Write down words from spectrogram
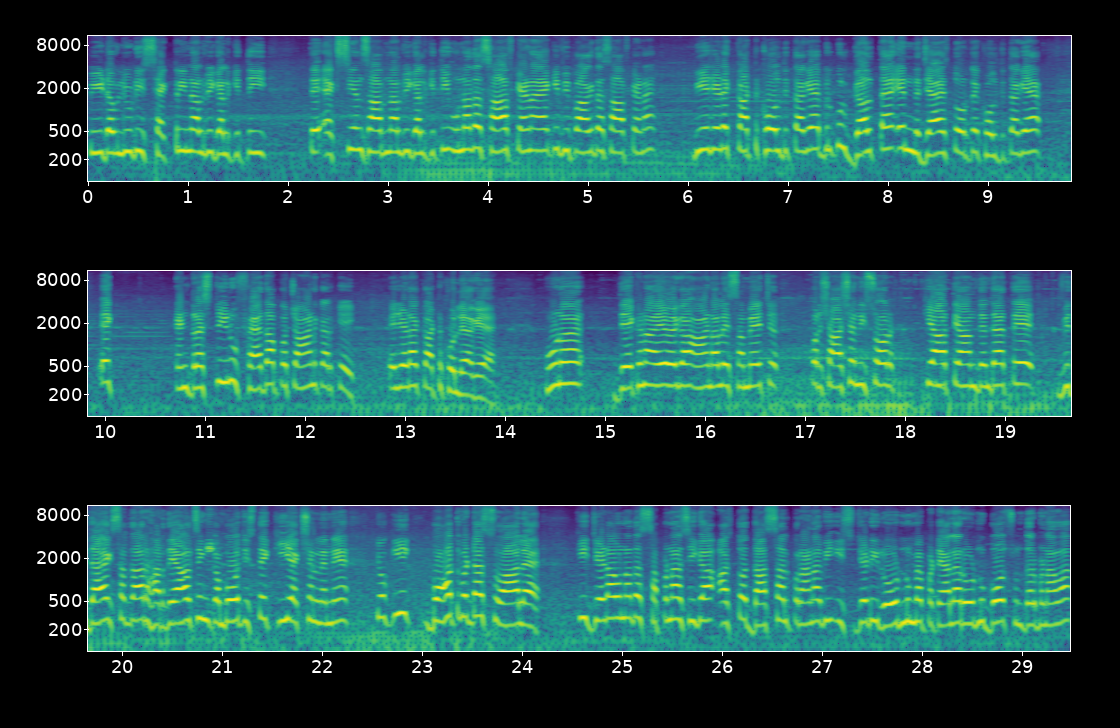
ਪੀਡਬਲਯੂਡੀ ਸੈਕਟਰੀ ਨਾਲ ਵੀ ਗੱਲ ਕੀਤੀ ਤੇ ਐਕਸੀਅਨ ਸਾਹਿਬ ਨਾਲ ਵੀ ਗੱਲ ਕੀਤੀ, ਉਹਨਾਂ ਦਾ ਸਾਫ਼ ਕਹਿਣਾ ਹੈ ਕਿ ਵਿਭਾਗ ਦਾ ਸਾਫ਼ ਕਹਿਣਾ ਹੈ ਵੀ ਇਹ ਜਿਹੜੇ ਕੱਟ ਖੋਲ ਦਿੱਤਾ ਗਿਆ, ਬਿਲਕੁਲ ਗਲਤ ਹੈ, ਇਹ ਨਜਾਇਜ਼ ਤੌਰ ਤੇ ਖੋਲ ਦਿੱਤਾ ਗਿਆ। ਇਹ ਇੰਡਸਟਰੀ ਨੂੰ ਫਾਇਦਾ ਪਹੁੰਚਾਉਣ ਕਰਕੇ ਇਹ ਜਿਹੜਾ ਕੱਟ ਖੋਲਿਆ ਗਿਆ ਹੈ। ਹੁਣ ਦੇਖਣਾ ਇਹ ਹੋਏਗਾ, ਆਉਣ ਵਾਲੇ ਸਮੇਂ 'ਚ ਪ੍ਰਸ਼ਾਸਨ ਇਸ ਔਰ ਕਿਆ ਧਿਆਨ ਦਿੰਦਾ ਹੈ ਤੇ ਵਿਧਾਇਕ ਸਰਦਾਰ ਹਰਦਿਆਲ ਸਿੰਘ ਕੰਬੋਜ ਇਸ ਤੇ ਕੀ ਐਕਸ਼ਨ ਲੈਣੇ ਆ? ਕਿਉਂਕਿ ਬਹੁਤ ਵੱਡਾ ਸਵਾਲ ਹੈ ਕਿ ਜਿਹੜਾ ਉਹਨਾਂ ਦਾ ਸੁਪਨਾ ਸੀਗਾ, ਅੱਜ ਤੋਂ 10 ਸਾਲ ਪੁਰਾਣਾ ਵੀ ਇਸ ਜਿਹੜੀ ਰੋਡ ਨੂੰ ਮੈਂ ਪਟਿਆਲਾ ਰੋਡ ਨੂੰ ਬਹੁਤ ਸੁੰਦਰ ਬਣਾਵਾਂ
